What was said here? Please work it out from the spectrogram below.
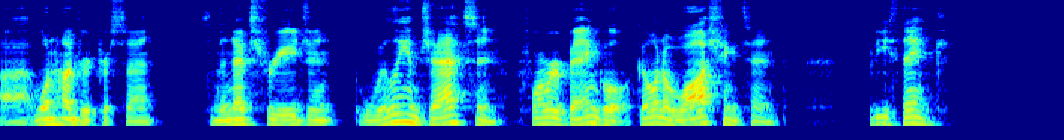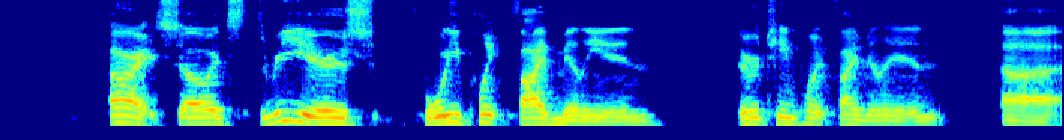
uh, 100%. So the next free agent, William Jackson, former Bengal, going to Washington. What do you think? All right, so it's three years, 40.5 million, 13.5 million uh,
